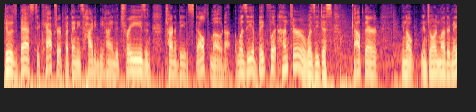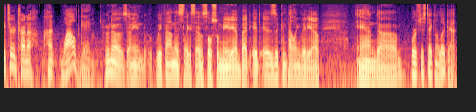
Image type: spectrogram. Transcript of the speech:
do his best to capture it, but then he's hiding behind the trees and trying to be in stealth mode. Was he a Bigfoot hunter or was he just out there? You know, enjoying Mother Nature, trying to hunt wild game. Who knows? I mean, we found this, like I said, on social media, but it is a compelling video and uh, worth just taking a look at.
